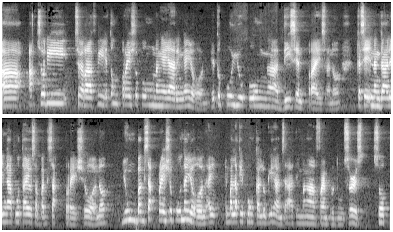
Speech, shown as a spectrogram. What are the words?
Ah, actually, Sir Rafi, itong presyo pong nangyayari ngayon, ito po yung ah, decent price ano. Kasi nanggaling nga po tayo sa bagsak presyo ano. Yung bagsak presyo po na yon ay malaki pong kalugihan sa ating mga farm producers. So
